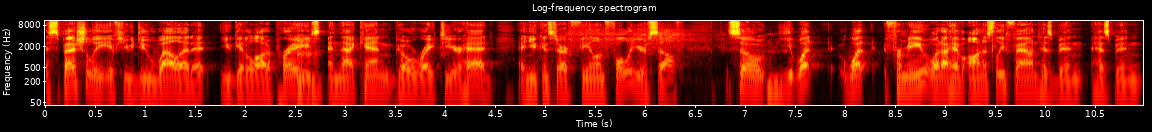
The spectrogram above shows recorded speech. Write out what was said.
especially if you do well at it, you get a lot of praise, and that can go right to your head, and you can start feeling full of yourself. So hmm. you, what what for me, what I have honestly found has been has been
